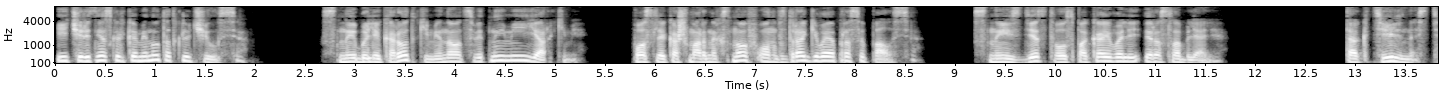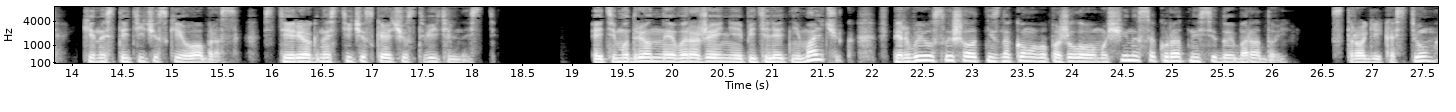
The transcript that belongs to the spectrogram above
и через несколько минут отключился. Сны были короткими, но цветными и яркими. После кошмарных снов он, вздрагивая, просыпался. Сны с детства успокаивали и расслабляли. Тактильность, кинестетический образ, стереогностическая чувствительность. Эти мудренные выражения пятилетний мальчик впервые услышал от незнакомого пожилого мужчины с аккуратной седой бородой. Строгий костюм,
